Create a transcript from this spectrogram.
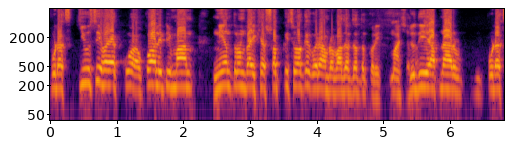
প্রোডাক্ট কিউসি হয়ে কোয়ালিটি মান নিয়ন্ত্রণ রাখে সবকিছু ওকে করে আমরা বাজারজাত করি। যদি আপনার প্রোডাক্ট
